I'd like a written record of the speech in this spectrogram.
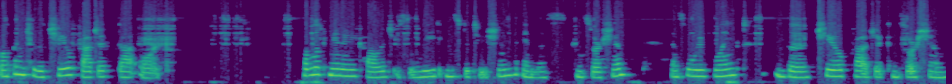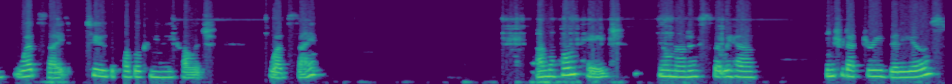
Welcome to the CHIOproject.org. Pueblo Community College is the lead institution in this consortium, and so we've linked the CHIO Project Consortium website to the Pueblo Community College website. On the home page, you'll notice that we have introductory videos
